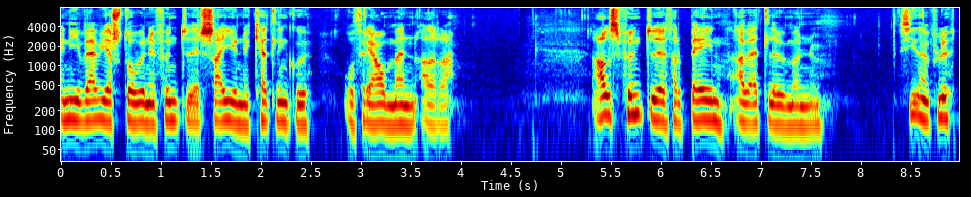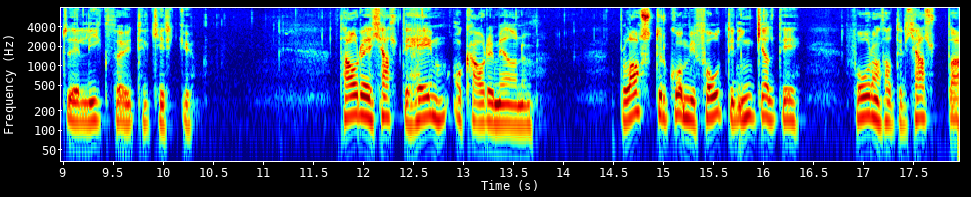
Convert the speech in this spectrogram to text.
en í vefjarstofunni fundu þeir sæjunu kettlingu og þrjá menn aðra. Alls fundu þeir þar bein af ellefu mönnum. Síðan fluttu þeir lík þau til kirkju. Tárið hjalti heim og kári með honum. Blástur kom í fótin ingjaldi, fór hann þá til hjalta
